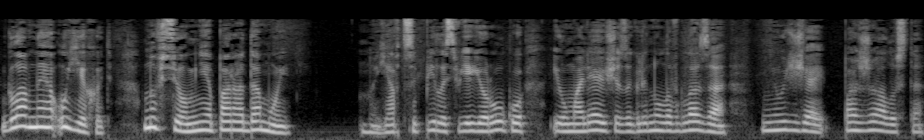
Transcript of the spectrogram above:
Главное — уехать. Ну все, мне пора домой». Но я вцепилась в ее руку и умоляюще заглянула в глаза. «Не уезжай, пожалуйста,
